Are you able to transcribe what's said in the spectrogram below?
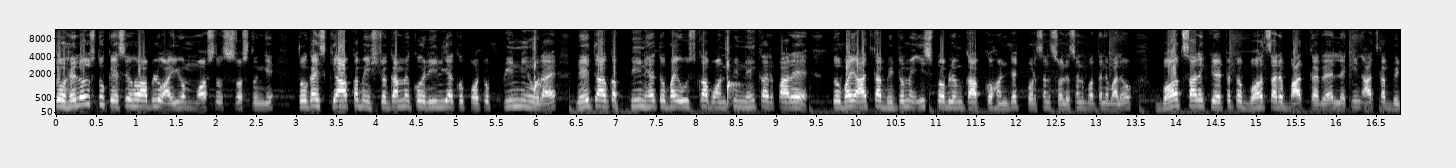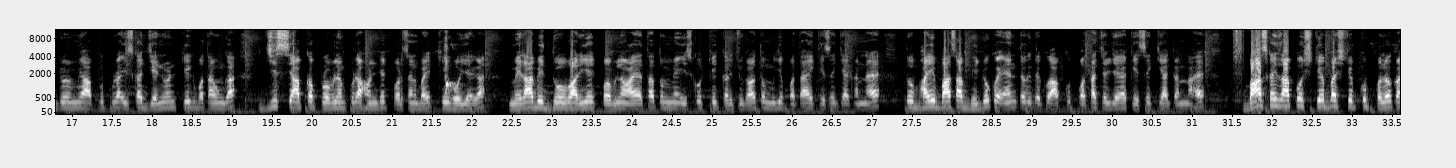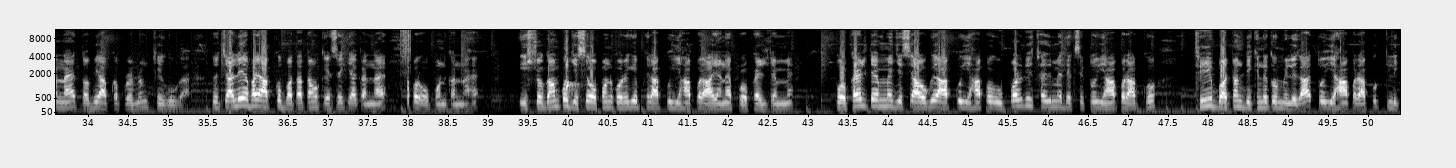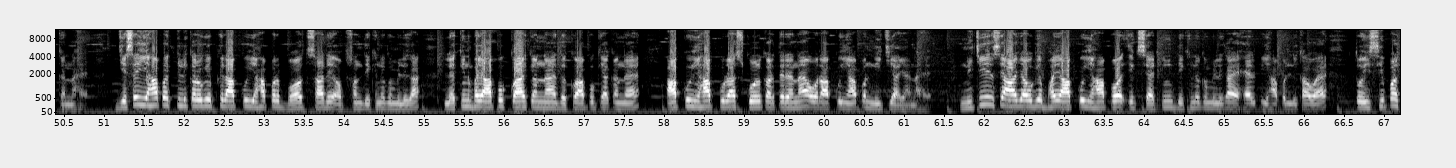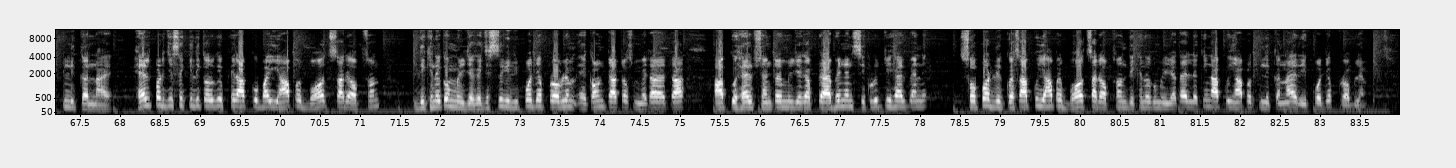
तो हेलो दोस्तों, कैसे हो आप लोग? आई हो मस्त स्वस्थ होंगे। तो गाइस क्या आपका इंस्टाग्राम में कोई रील या कोई फ़ोटो पिन नहीं हो रहा है? नहीं तो आपका पिन है तो भाई उसका आप ऑन पिन नहीं कर पा रहे हैं। तो भाई, आज का वीडियो में इस प्रॉब्लम का आपको 100 परसेंट सोल्यूशन बताने वाले हूँ। बहुत सारे क्रिएटर तो बहुत सारे बात कर रहे हैं, लेकिन आज का वीडियो में मैं आपको पूरा इसका जेन्युइन ट्रिक बताऊँगा, जिससे आपका प्रॉब्लम पूरा 100 परसेंट भाई ठीक हो जाएगा। मेरा भी दो बार ये प्रॉब्लम आया था तो मैं इसको ठीक कर चुका हूँ तो मुझे पता है कैसे क्या करना है। तो भाई, बस आप वीडियो को एंड तक देखो, आपको पता चल जाएगा कैसे क्या करना है। बस कहीं आपको स्टेप बाय स्टेप को फॉलो करना है, तभी तो आपका प्रॉब्लम ठीक होगा। तो चलिए भाई, आपको बताता हूँ कैसे क्या करना है, पर ओपन करना है। इंस्टाग्राम को जैसे ओपन करोगे, फिर आपको यहाँ पर आ जाना है प्रोफ़ाइल टेम में। प्रोफ़ाइल टेम में जैसे आओगे, आपको यहाँ पर ऊपर की साइड में देख सकते हो, यहाँ पर आपको थ्री बटन दिखने को मिलेगा तो यहाँ पर आपको क्लिक करना है। जैसे यहाँ पर क्लिक करोगे, फिर आपको यहाँ पर बहुत सारे ऑप्शन देखने को मिलेगा। लेकिन भाई, आपको क्या करना है? देखो, आपको क्या करना है? आपको यहाँ पूरा स्क्रॉल करते रहना है और आपको यहाँ पर नीचे आ जाना है। नीचे से आ जाओगे, भाई, आपको यहाँ पर एक सेटिंग देखने को मिलेगा। हेल्प यहाँ पर लिखा हुआ है। तो इसी पर क्लिक करना है। हेल्प पर जैसे क्लिक करोगे, फिर आपको भाई यहाँ पर बहुत सारे ऑप्शन दिखने को मिल जाएगा। जैसे कि रिपोर्ट या problem account data meta data आपको हेल्प सेंटर मिल जाएगा। Private and security help and support request, आपको यहाँ पर बहुत सारे ऑप्शन देखने को मिल जाता है, लेकिन आपको यहाँ पर क्लिक करना है रिपोर्ट या प्रॉब्लम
